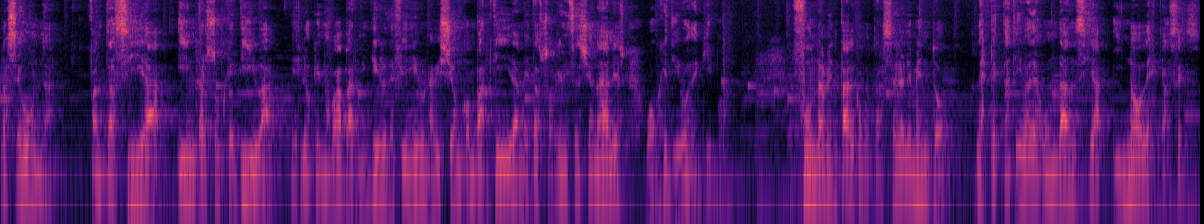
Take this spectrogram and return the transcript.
La segunda, fantasía intersubjetiva es lo que nos va a permitir definir una visión compartida, metas organizacionales u objetivos de equipo. Fundamental como tercer elemento, la expectativa de abundancia y no de escasez.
